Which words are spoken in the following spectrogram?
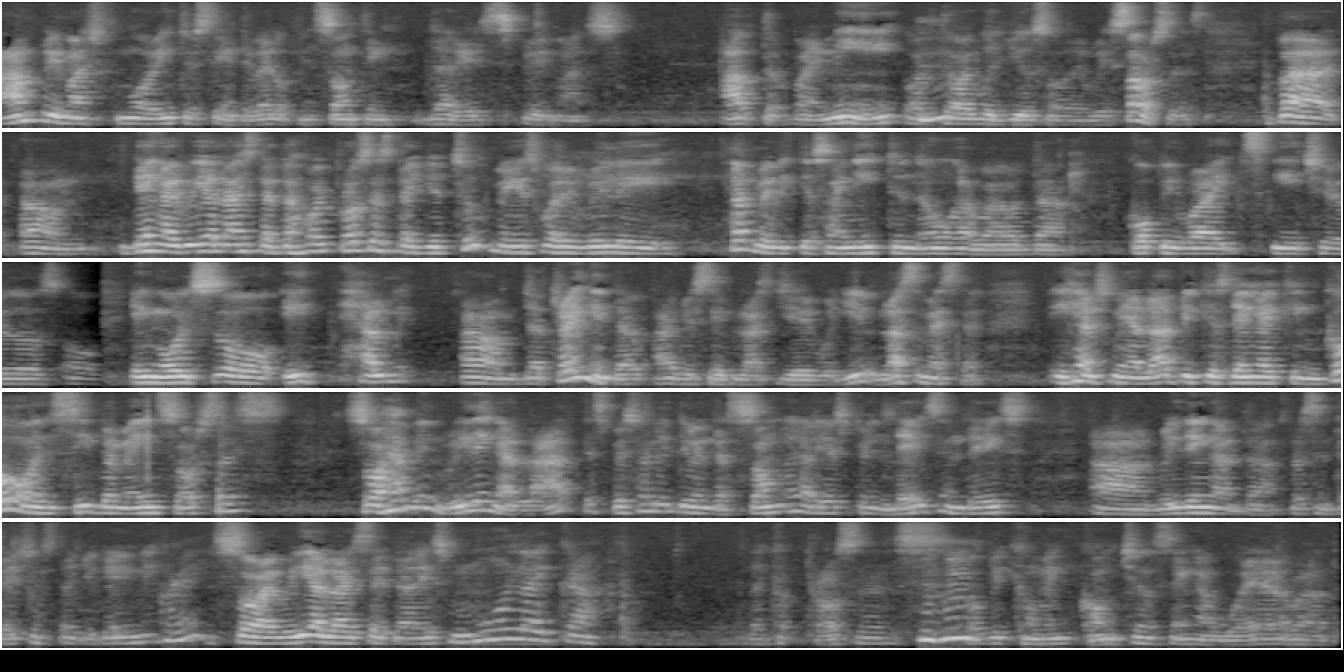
I'm pretty much more interested in developing something that is pretty much authored by me, although mm -hmm. I would use other resources. But um, then I realized that the whole process that you took me is what really helped me because I need to know about the copyrights issues. And also it helped me, um, the training that I received last year with you, last semester, it helps me a lot because then I can go and see the main sources. So I have been reading a lot, especially during the summer. I spent days and days uh, reading at the presentations that you gave me. Great. So I realized that, that it's more like a, like a process mm -hmm. of becoming conscious and aware about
